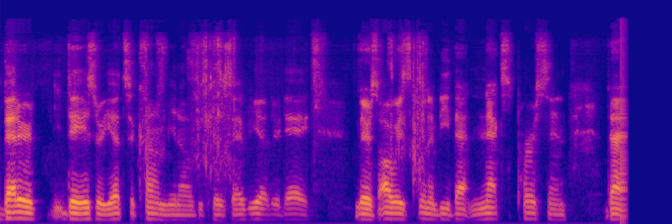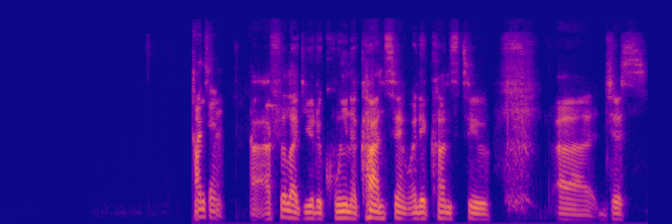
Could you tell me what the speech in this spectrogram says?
better days are yet to come. You know, because every other day, there's always going to be that next person that content. I I feel like you're the queen of content when it comes to uh, just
